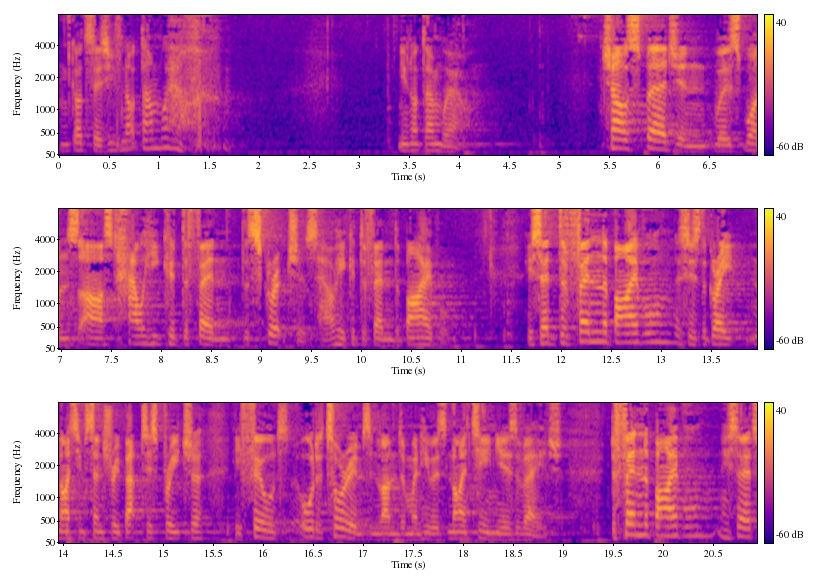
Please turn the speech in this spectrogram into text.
And God says, You've not done well. You've not done well. Charles Spurgeon was once asked how he could defend the scriptures, how he could defend the Bible. He said, Defend the Bible. This is the great 19th century Baptist preacher. He filled auditoriums in London when he was 19 years of age. Defend the Bible? He said,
